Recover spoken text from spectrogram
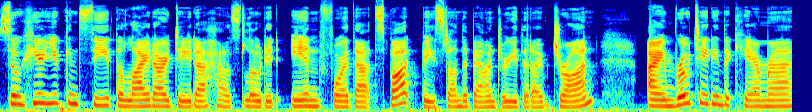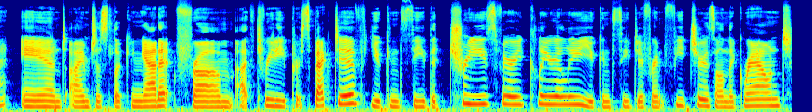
So here you can see the LiDAR data has loaded in for that spot based on the boundary that I've drawn. I'm rotating the camera and I'm just looking at it from a 3D perspective. You can see the trees very clearly. You can see different features on the ground.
